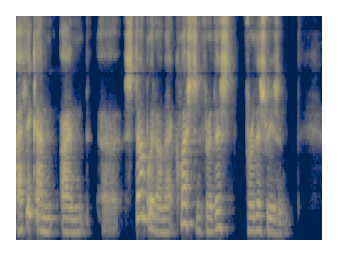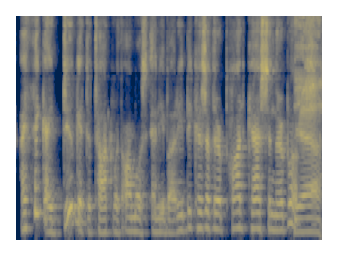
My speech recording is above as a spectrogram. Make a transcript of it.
I think I'm I'm uh, stumbling on that question for this for this reason. I think I do get to talk with almost anybody because of their podcasts and their books. Yeah.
